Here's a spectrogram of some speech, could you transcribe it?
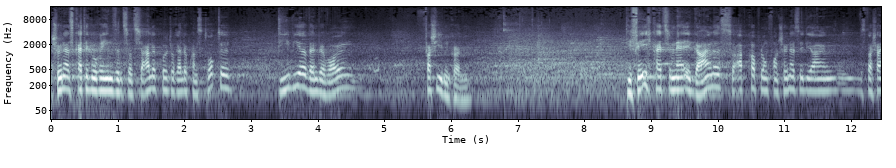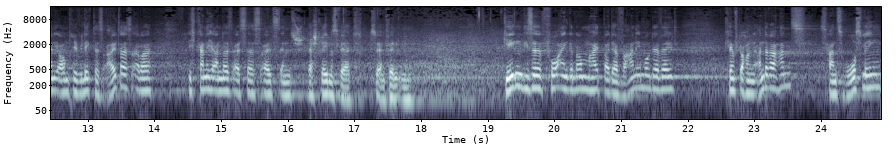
Schönheitskategorien sind soziale, kulturelle Konstrukte, die wir, wenn wir wollen, verschieben können. Die Fähigkeit zu mehr Egalness, zur Abkopplung von Schönheitsidealen ist wahrscheinlich auch ein Privileg des Alters, aber ich kann nicht anders, als das als erstrebenswert zu empfinden. Gegen diese Voreingenommenheit bei der Wahrnehmung der Welt kämpft auch ein anderer Hans, Hans Rosling,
